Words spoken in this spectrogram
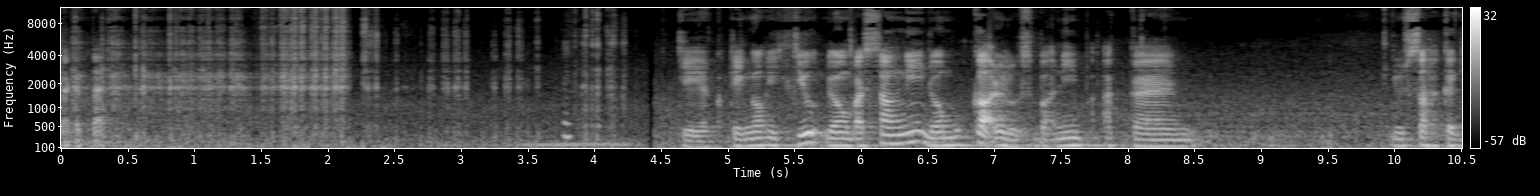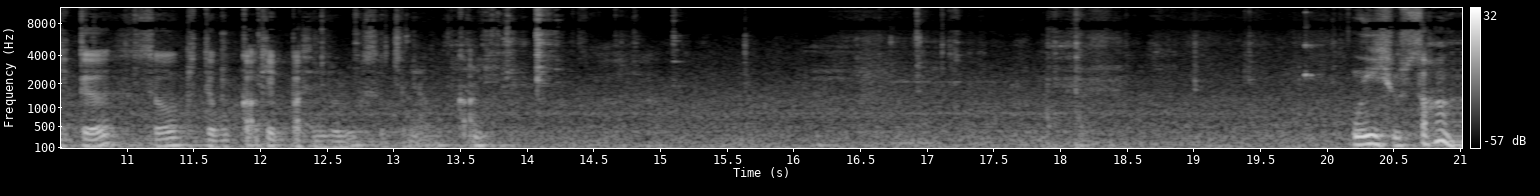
Ketat-ketat Okay, aku tengok YouTube dia orang pasang ni, dia orang buka dulu sebab ni akan menyusahkan kita. So, kita buka kipas ni dulu. So, macam nak buka ni. Wih, susah.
